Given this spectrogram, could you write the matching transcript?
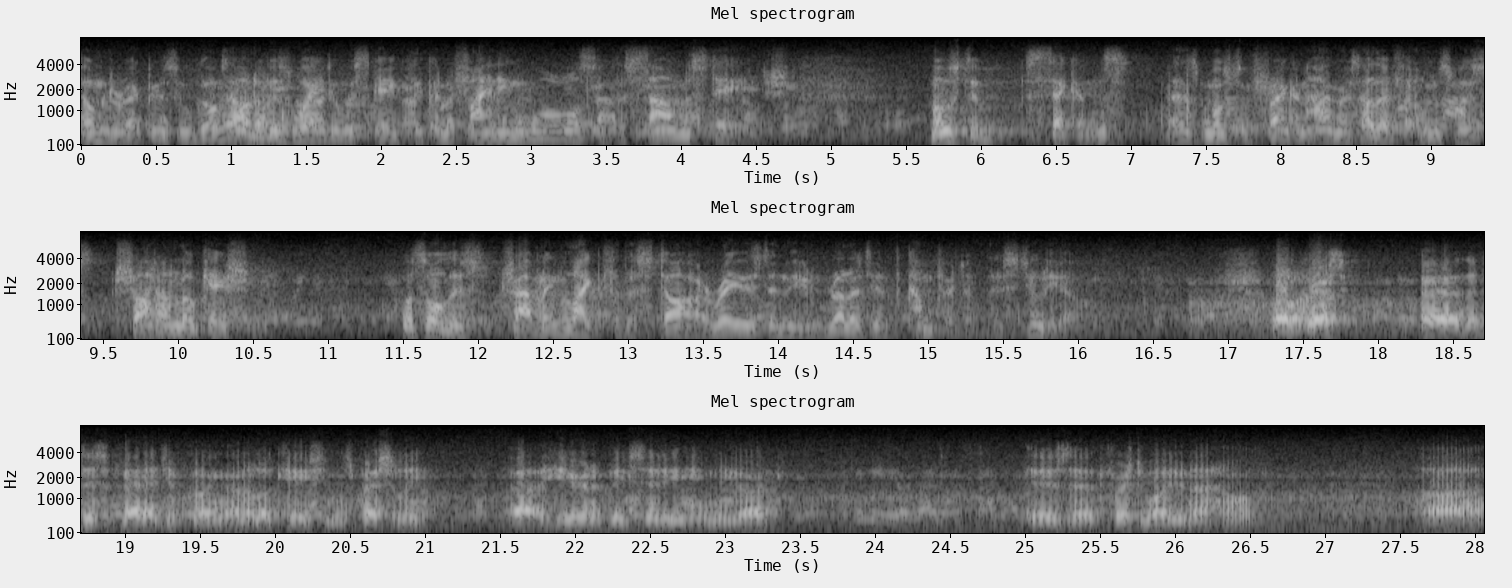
film directors who goes out of his way to escape the confining walls of the sound stage. Most of Seconds, as most of Frankenheimer's other films, was shot on location. What's all this traveling like for the star, raised in the relative comfort of the studio? Well, of course, uh, the disadvantage of going on a location, especially uh, here in a big city in New York, is that first of all you're not home. Uh,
